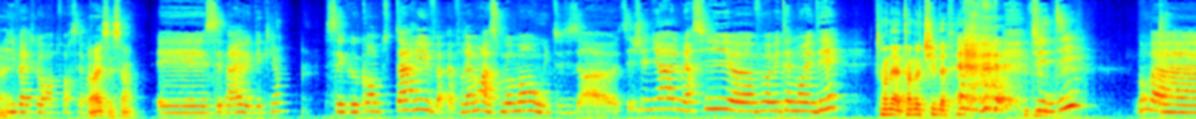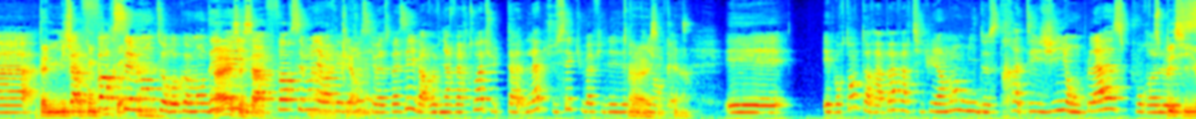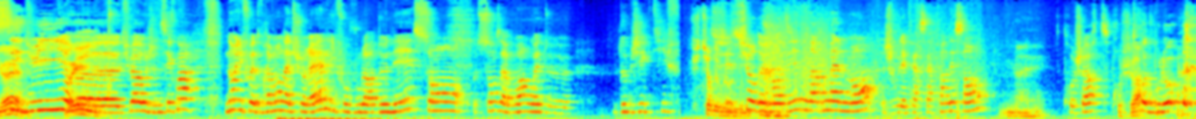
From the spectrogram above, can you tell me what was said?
il va te le rendre forcément. Ouais, c'est ça. Et c'est pareil avec des clients. C'est que quand tu arrives vraiment à ce moment où ils te disent ah, c'est génial, merci, euh, vous m'avez tellement aidé, On a atteint notre chiffre d'affaires. tu te dis, bon bah, il va forcément te recommander, il va forcément y avoir quelque chose qui va se passer, il va revenir vers toi. Tu, là, tu sais que tu vas fidéliser ton client en fait. Et, et pourtant, tu n'auras pas particulièrement mis de stratégie en place pour euh, le séduire, euh, tu vois, ou je ne sais quoi. Non, il faut être vraiment naturel, il faut vouloir donner sans, sans avoir ouais, de d'objectifs futur de Blondine. Futur de Blondine. Normalement, je voulais faire ça fin décembre. Ouais. Trop short. Trop short. Trop de boulot.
